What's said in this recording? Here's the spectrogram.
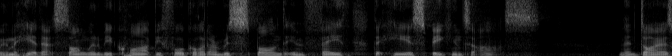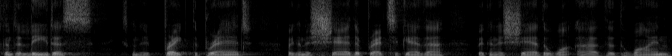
We're going to hear that song. We're going to be quiet before God and respond in faith that He is speaking to us. And then Dyer is going to lead us. He's going to break the bread. We're going to share the bread together. We're going to share the, uh, the, the wine.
